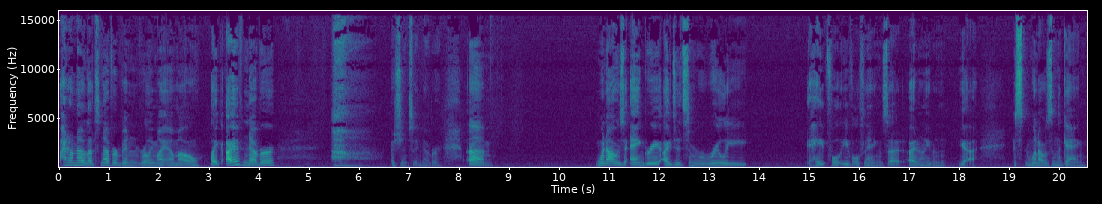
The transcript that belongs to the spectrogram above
I don't know, that's never been really my MO. Like, I've never, I shouldn't say never. Um, when I was angry, I did some really hateful, evil things that I don't even, yeah. It's when I was in the gang,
